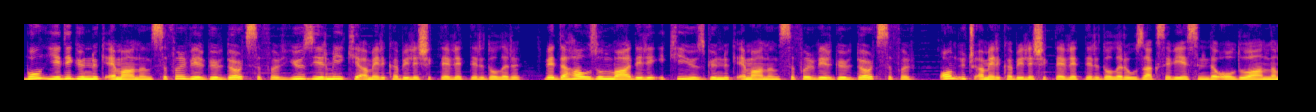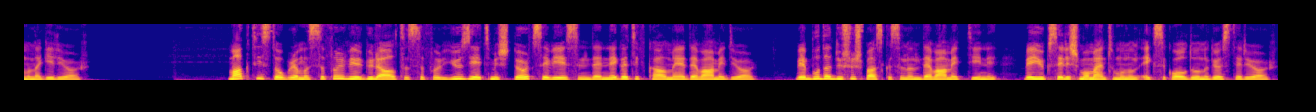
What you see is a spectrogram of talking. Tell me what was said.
Bu 7 günlük EMA'nın 0,40122 Amerika Birleşik Devletleri doları ve daha uzun vadeli 200 günlük EMA'nın 0,4013 Amerika Birleşik Devletleri doları uzak seviyesinde olduğu anlamına geliyor. MACD histogramı 0,60174 seviyesinde negatif kalmaya devam ediyor ve bu da düşüş baskısının devam ettiğini ve yükseliş momentumunun eksik olduğunu gösteriyor.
